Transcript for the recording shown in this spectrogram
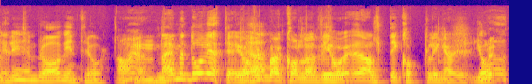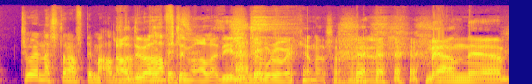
det blir en bra vinter i år. Ja, ja. Mm. Nej, men då vet jag. Jag vill bara kolla. Vi har alltid kopplingar. Jag men, tror jag nästan haft det med alla. Ja, du har haft det med alla. Det är lite oroväckande. Men eh,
